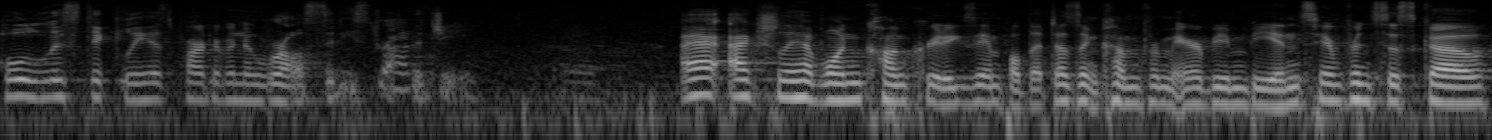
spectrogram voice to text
holistically as part of an overall city strategy. I actually have one concrete example that doesn't come from Airbnb. In San Francisco,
